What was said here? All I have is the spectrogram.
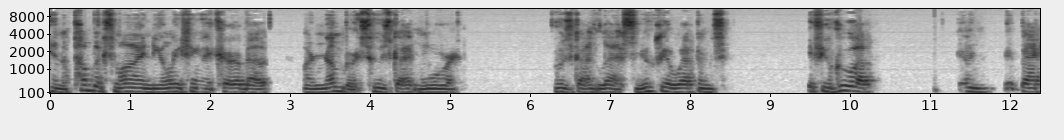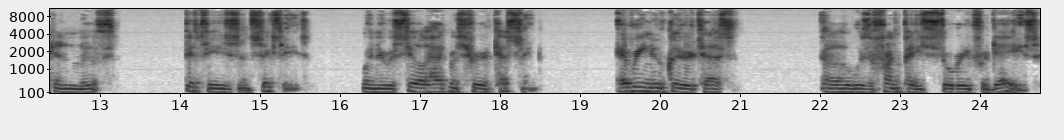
in the public's mind, the only thing they care about are numbers who's got more, who's got less. Nuclear weapons, if you grew up in, back in the 50s and 60s, when there was still atmospheric testing, every nuclear test uh, was a front page story for days.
